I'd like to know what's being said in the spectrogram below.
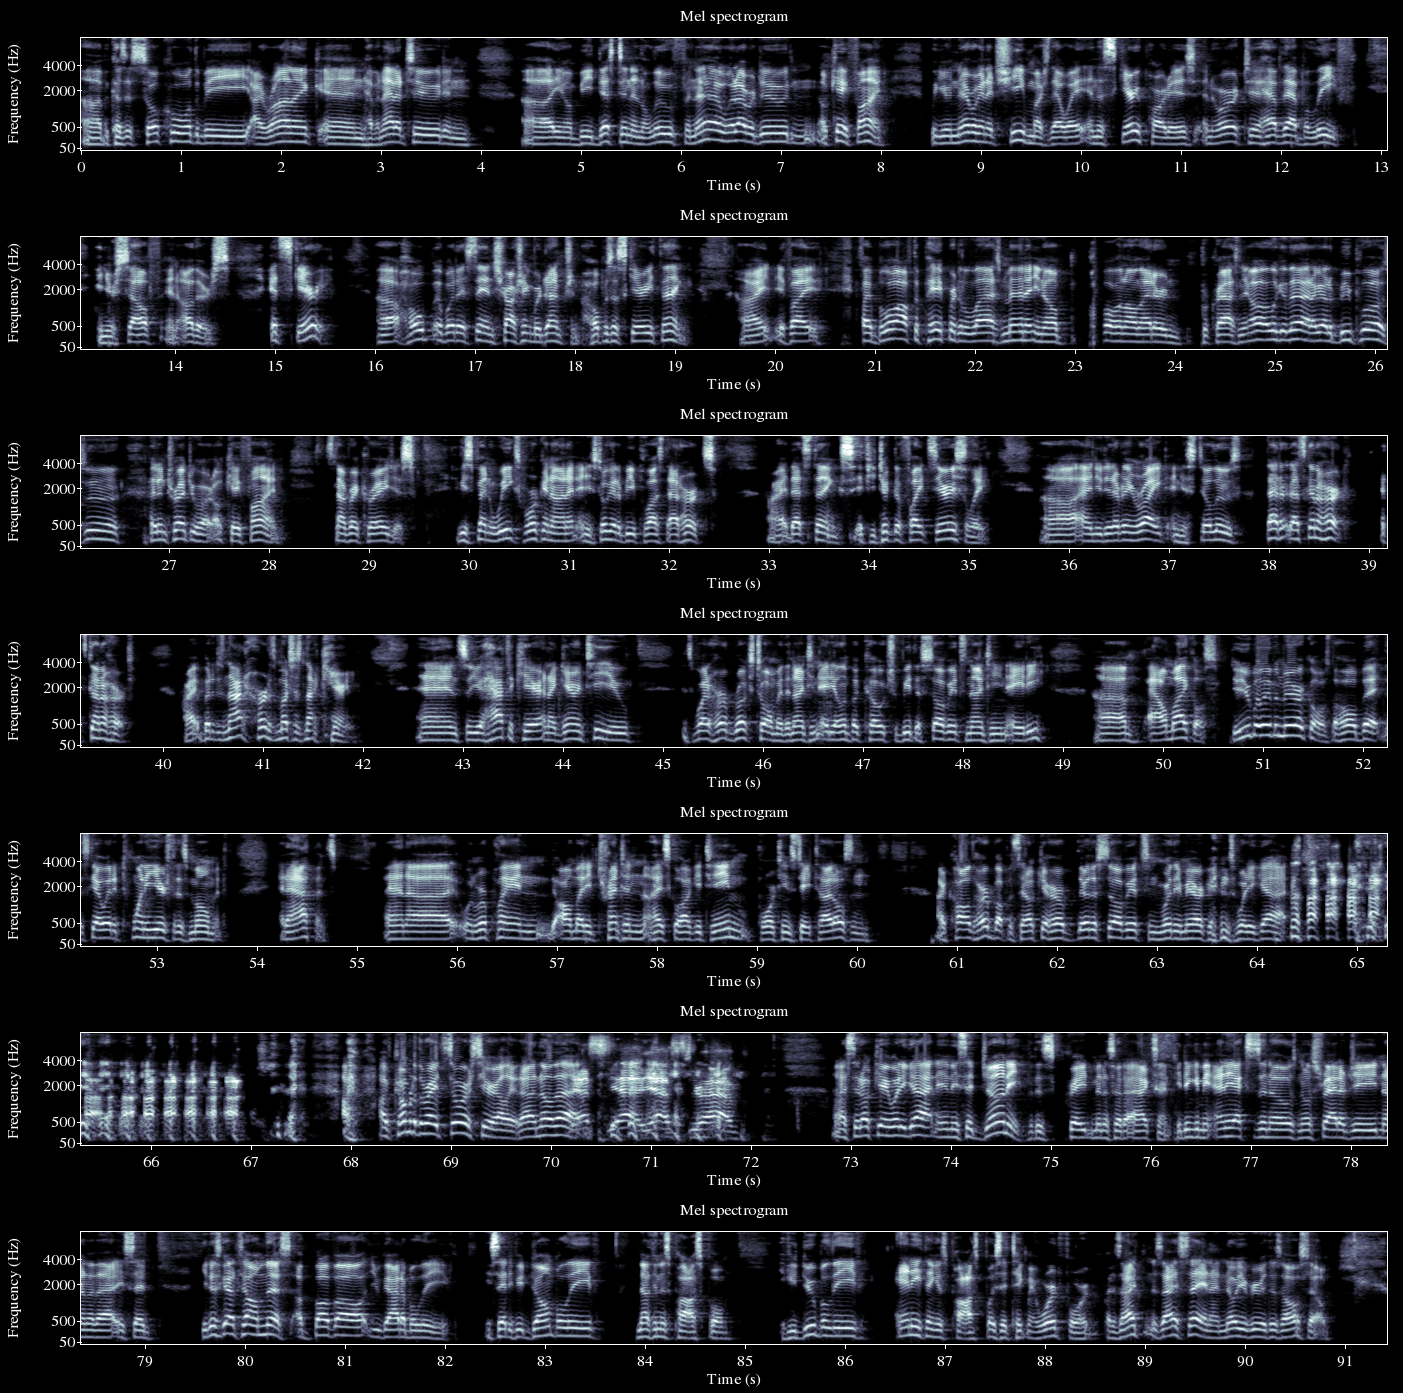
uh, because it's so cool to be ironic and have an attitude and uh, you know be distant and aloof and eh, whatever, dude. And okay, fine, but you're never going to achieve much that way. And the scary part is, in order to have that belief in yourself and others, it's scary. Uh, hope, what they say in Shawshank Redemption, hope is a scary thing. All right. If I if I blow off the paper to the last minute, you know, pulling all nighter and procrastinating. Oh, look at that! I got a B plus. Uh, I didn't try too hard. Okay, fine. It's not very courageous. If you spend weeks working on it and you still get a B plus, that hurts. All right, that stinks. If you took the fight seriously uh, and you did everything right and you still lose, that that's going to hurt. It's going to hurt. All right, but it does not hurt as much as not caring. And so you have to care. And I guarantee you, it's what Herb Brooks told me, the 1980 Olympic coach who beat the Soviets in 1980. Uh, Al Michaels, do you believe in miracles? The whole bit. This guy waited 20 years for this moment. It happens. And uh, when we're playing the almighty Trenton high school hockey team, 14 state titles, and I called Herb up and said, "Okay, Herb, they're the Soviets and we're the Americans. What do you got?" I, have come to the right source here, Elliot. I know that. Yes, yeah, yes, you have. I said, "Okay, what do you got?" And he said, "Johnny," with this great Minnesota accent. He didn't give me any X's and O's, no strategy, none of that. He said, "You just got to tell him this. Above all, you got to believe." He said, "If you don't believe, nothing is possible." If you do believe anything is possible, he said, take my word for it. But as I as I say, and I know you agree with this also,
